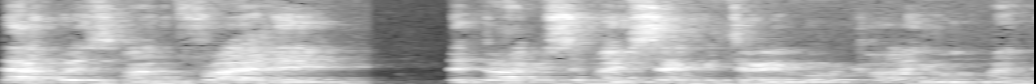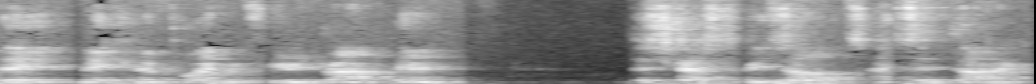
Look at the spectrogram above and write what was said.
that was on Friday, the doctor said my secretary will call you on Monday, make an appointment for you to drop in, discuss the results. I said, Doc,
